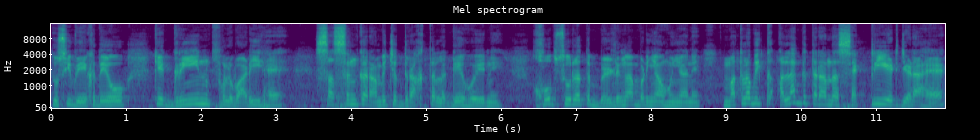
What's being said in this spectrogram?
ਤੁਸੀਂ ਵੇਖਦੇ ਹੋ ਕਿ ਗ੍ਰੀਨ ਫੁਲਵਾੜੀ ਹੈ ਸਤਸੰਗ ਘਰਾਂ ਵਿੱਚ ਦਰਖਤ ਲੱਗੇ ਹੋਏ ਨੇ, ਖੂਬਸੂਰਤ ਬਿਲਡਿੰਗਾਂ ਬਣੀਆਂ ਹੋਈਆਂ ਨੇ। ਮਤਲਬ ਇੱਕ ਅਲੱਗ ਤਰ੍ਹਾਂ ਦਾ ਸੈਕਟਰੀਏਟ ਜਿਹੜਾ ਹੈ,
